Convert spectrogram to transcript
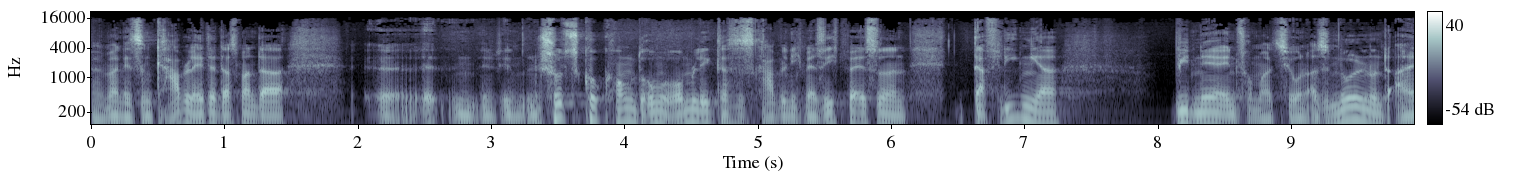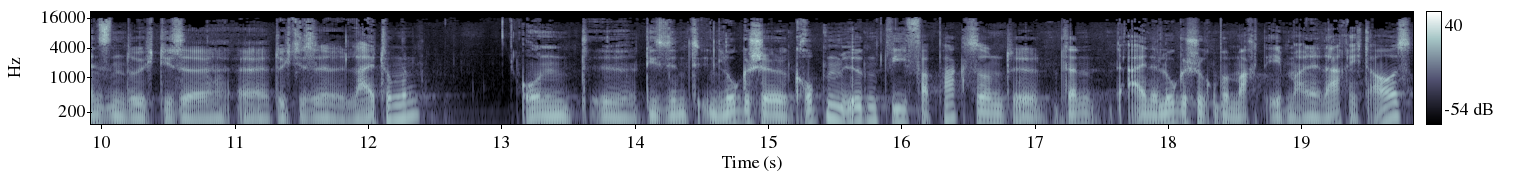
wenn man jetzt ein Kabel hätte, dass man da äh, einen Schutzkokon drumherum legt, dass das Kabel nicht mehr sichtbar ist, sondern da fliegen ja binäre Informationen, also Nullen und Einsen durch diese, äh, durch diese Leitungen und äh, die sind in logische Gruppen irgendwie verpackt und äh, dann eine logische Gruppe macht eben eine Nachricht aus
